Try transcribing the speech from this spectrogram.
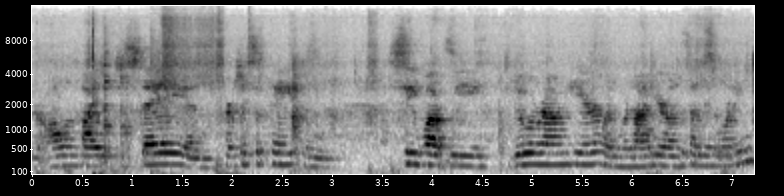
you're all invited to stay and participate and see what we do around here when we're not here on Sunday morning.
